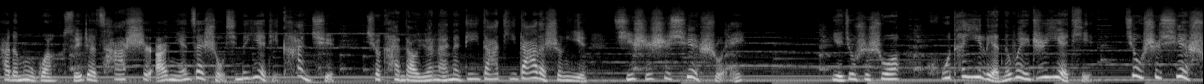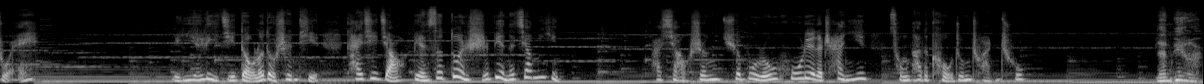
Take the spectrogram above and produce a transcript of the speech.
他的目光随着擦拭而粘在手心的液体看去，却看到原来那滴答滴答的声音其实是血水。也就是说。糊他一脸的未知液体就是血水。林叶立即抖了抖身体，抬起脚，脸色顿时变得僵硬。他小声却不容忽略的颤音从他的口中传出：“蓝冰儿，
